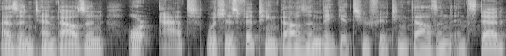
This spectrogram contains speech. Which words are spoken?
as in 10,000, or at, which is 15,000, they get to 15,000 instead.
